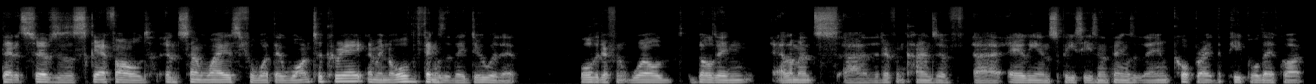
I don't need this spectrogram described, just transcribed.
that it serves as a scaffold in some ways for what they want to create. I mean, all the things that they do with it, all the different world building elements, uh, the different kinds of uh, alien species and things that they incorporate, the people they've got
